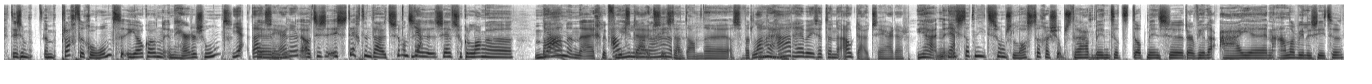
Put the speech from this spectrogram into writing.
het is een, een prachtige hond. Joko, een, een herdershond. ja Duitse En, herder. oh, het is, is het echt een Duitse? Want Ja. ze, ze heeft zulke lange manen eigenlijk. Van lange Oud-Duits is. Dat dan. eh, als ze wat langer Ah. haar hebben, is dat een oud-Duitse herder. Ja, en Ja. is dat niet soms lastig als je op straat bent... dat, dat mensen daar willen aaien en aan haar willen zitten? Dat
